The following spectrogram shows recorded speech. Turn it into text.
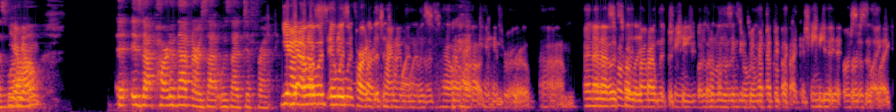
as well. I- Is that part of that, or is that was that different? Yeah, that was, it was part of the time one was how, Okay. how it came through. Um, and I was totally fine with the change, but it was one of those things where we had to go back and change it versus like,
